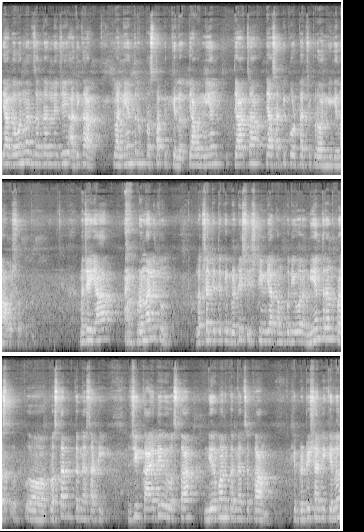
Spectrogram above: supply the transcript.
या गव्हर्नर जनरलने जे अधिकार किंवा नियंत्रण प्रस्थापित केलं त्यावर नियं त्याचा त्यासाठी कोर्टाची परवानगी घेणं आवश्यक होतं. म्हणजे या प्रणालीतून लक्षात येतं की ब्रिटिश ईस्ट इंडिया कंपनीवर नियंत्रण प्रस्त प्रस्थापित करण्यासाठी जी कायदे व्यवस्था निर्माण करण्याचं काम हे ब्रिटिशांनी केलं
